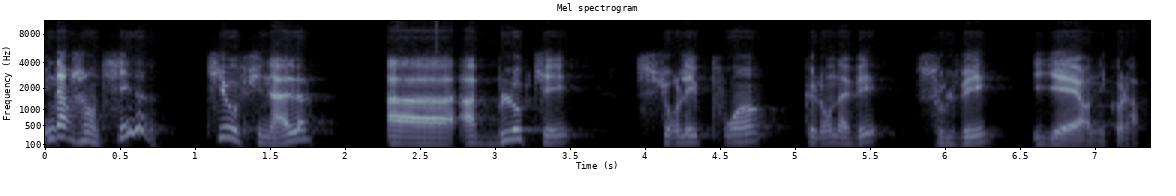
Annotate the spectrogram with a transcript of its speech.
Une Argentine qui au final a, bloqué sur les points que l'on avait soulevés hier, Nicolas.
